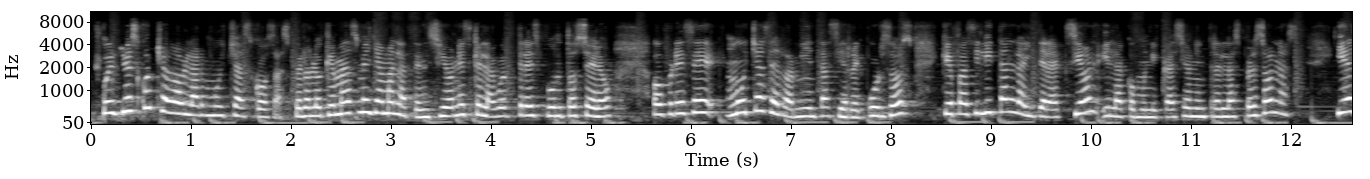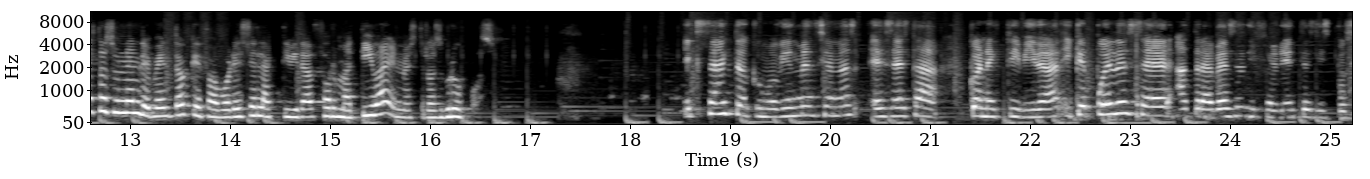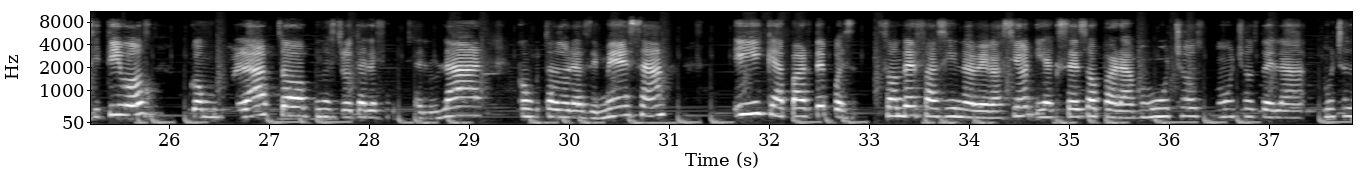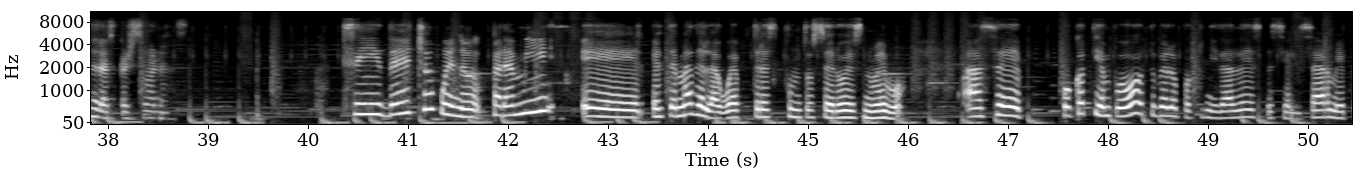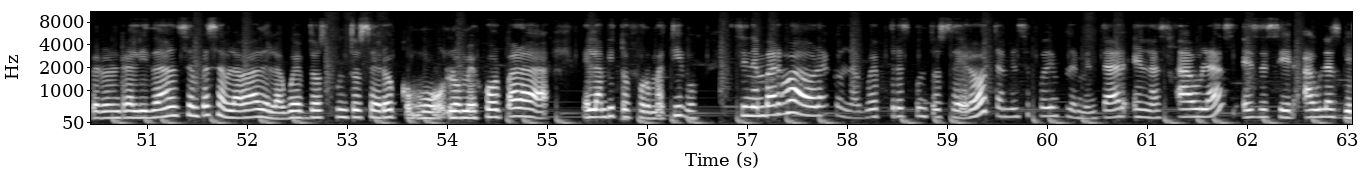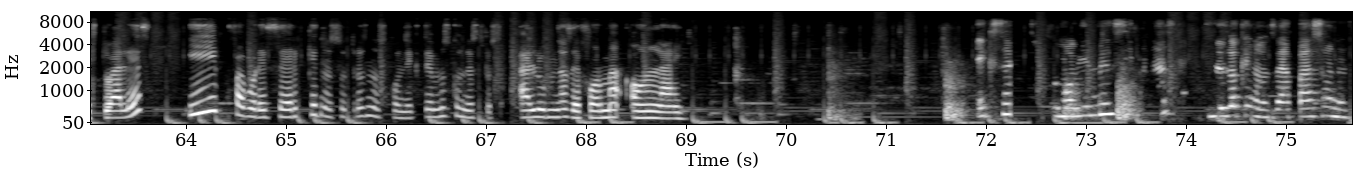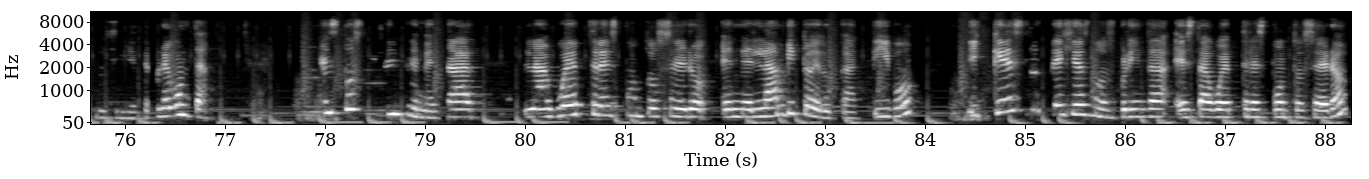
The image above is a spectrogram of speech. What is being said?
Pues yo he escuchado hablar muchas cosas, pero lo que más me llama la atención es que la web 3.0 ofrece muchas herramientas y recursos que facilitan la interacción y la comunicación entre las personas. Y esto es un elemento que favorece la actividad formativa en nuestros grupos. Exacto, como bien mencionas, es esta conectividad y que puede ser a través de diferentes dispositivos como laptop, nuestro teléfono celular, computadoras de mesa y que aparte pues son de fácil navegación y acceso para muchos, muchos de la, muchas de las personas. Sí, de hecho, bueno, para mí eh, el tema de la web 3.0 es nuevo. Hace poco tiempo tuve la oportunidad de especializarme, pero en realidad siempre se hablaba de la web 2.0 como lo mejor para el ámbito formativo. Sin embargo, ahora con la web 3.0 también se puede implementar en las aulas, es decir, aulas virtuales, y favorecer que nosotros nos conectemos con nuestros alumnos de forma online. Exacto, como bien mencionas, es lo que nos da paso a nuestra siguiente pregunta. ¿Es posible implementar la web 3.0 en el ámbito educativo? ¿Y qué estrategias nos brinda esta web 3.0?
